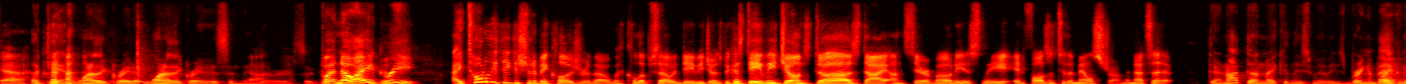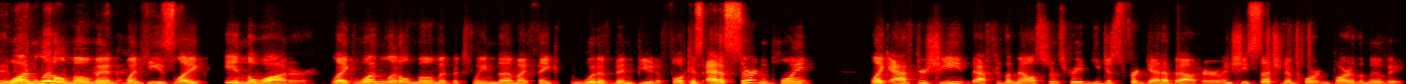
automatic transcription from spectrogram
Yeah. Again, one of the greatest, one of the greatest endings Yeah. ever. So But no, I agree. I totally think there should have been closure though with Calypso and Davy Jones because Davy Jones does die unceremoniously and falls into the maelstrom, and that's it. they're not done making these movies. Bring them back. like baby. one little moment when he's like in the water like one little moment between them i think would have been beautiful because at a certain point like after she after the maelstrom's created you just forget about her and she's such an important part of the movie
